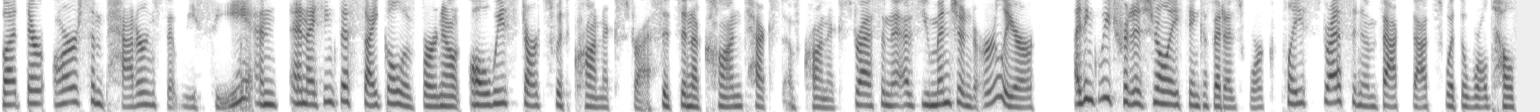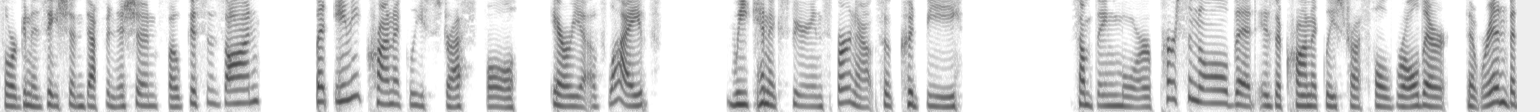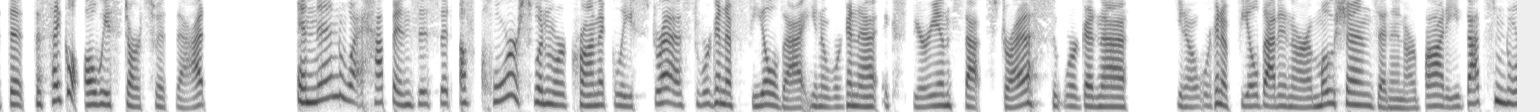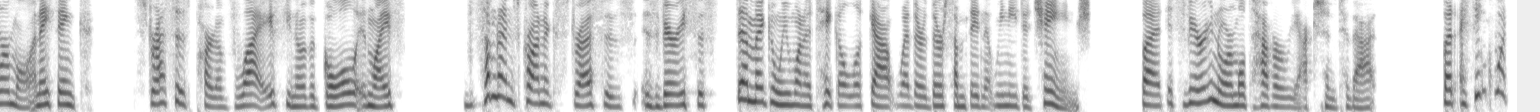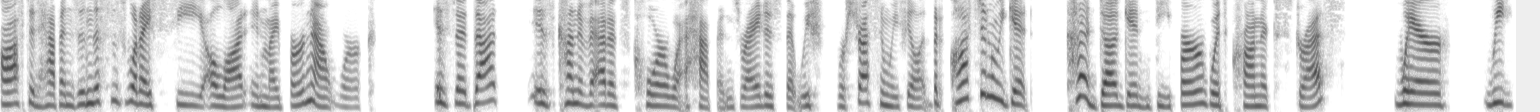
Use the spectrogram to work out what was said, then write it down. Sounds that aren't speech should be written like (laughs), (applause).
but there are some patterns that we see. And, and I think the cycle of burnout always starts with chronic stress. It's in a context of chronic stress. And as you mentioned earlier, I think we traditionally think of it as workplace stress. And in fact, that's what the World Health Organization definition focuses on. But any chronically stressful area of life, we can experience burnout. So it could be something more personal that is a chronically stressful role there that we're in. But the, the cycle always starts with that. And then what happens is that, of course, when we're chronically stressed, we're going to feel that, you know, we're going to experience that stress. We're going to, you know, we're going to feel that in our emotions and in our body. That's normal. And I think stress is part of life. You know, the goal in life, sometimes chronic stress is, is very systemic and we want to take a look at whether there's something that we need to change. But it's very normal to have a reaction to that. But I think what often happens, and this is what I see a lot in my burnout work, is that that is kind of at its core what happens, right? Is that we, we're stressed and we feel it. But often we get kind of dug in deeper with chronic stress where we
